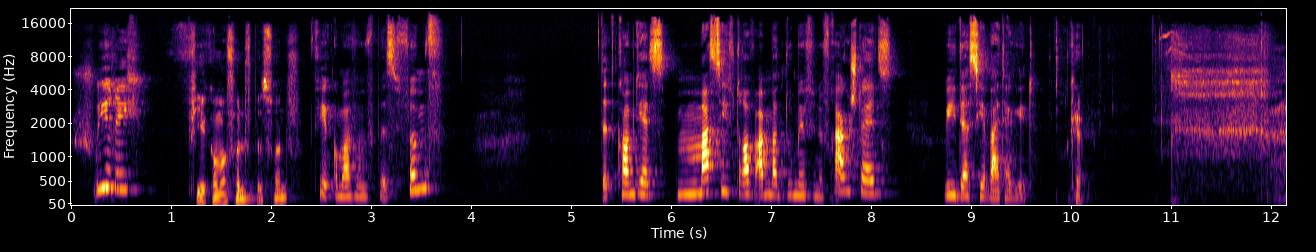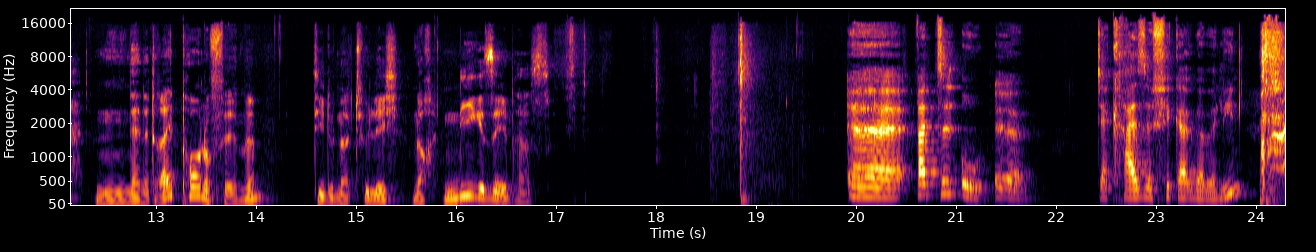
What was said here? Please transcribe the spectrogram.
schwierig. 4,5 bis 5. 4,5 bis 5. Das kommt jetzt massiv drauf an, was du mir für eine Frage stellst, wie das hier weitergeht. Okay. Nenne drei Pornofilme, die du natürlich noch nie gesehen hast. Äh, was, oh, äh, der Kreiselficker über Berlin.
